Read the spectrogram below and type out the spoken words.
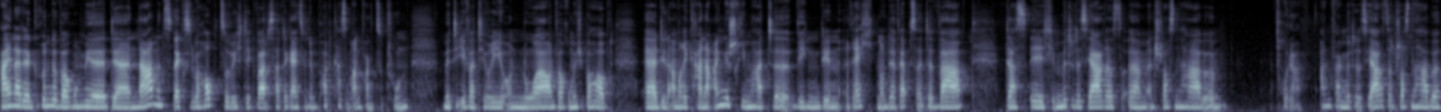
einer der Gründe, warum mir der Namenswechsel überhaupt so wichtig war, das hatte gar nichts mit dem Podcast am Anfang zu tun, mit die Eva-Theorie und Noah und warum ich überhaupt äh, den Amerikaner angeschrieben hatte wegen den Rechten und der Webseite, war, dass ich Mitte des Jahres ähm, entschlossen habe, oder Anfang Mitte des Jahres entschlossen habe,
